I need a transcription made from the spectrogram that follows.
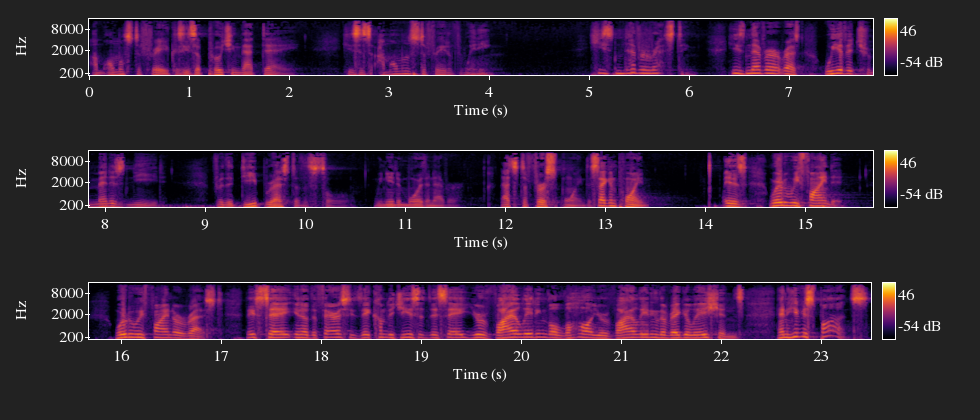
I'm almost afraid because he's approaching that day he says, I'm almost afraid of winning. He's never resting. He's never at rest. We have a tremendous need for the deep rest of the soul. We need it more than ever. That's the first point. The second point is where do we find it? Where do we find our rest? They say, you know, the Pharisees, they come to Jesus, they say, You're violating the law, you're violating the regulations. And he responds.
